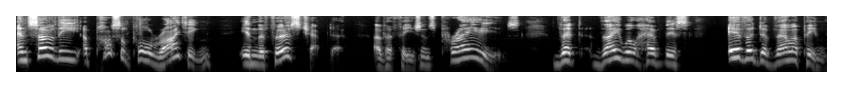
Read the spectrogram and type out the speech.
And so the Apostle Paul, writing in the first chapter of Ephesians, prays that they will have this ever developing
